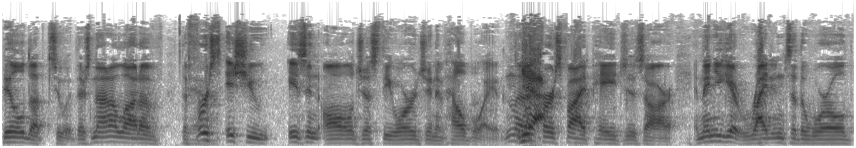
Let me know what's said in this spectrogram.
build up to it. There's not a lot of the first issue isn't all just the origin of Hellboy. The Yeah. first five pages are, and then you get right into the world.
